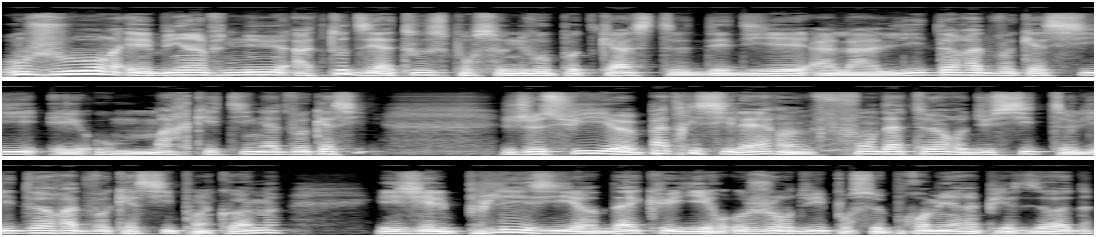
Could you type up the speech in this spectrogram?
Bonjour et bienvenue à toutes et à tous pour ce nouveau podcast dédié à la leader advocacy et au marketing advocacy. Je suis euh, Patrice Hilaire, fondateur du site leaderadvocacy.com et j'ai le plaisir d'accueillir aujourd'hui pour ce premier épisode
